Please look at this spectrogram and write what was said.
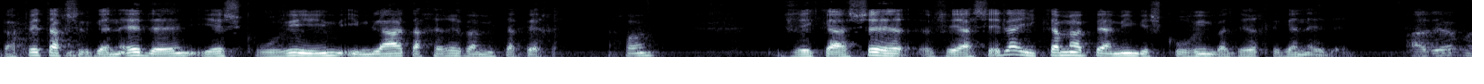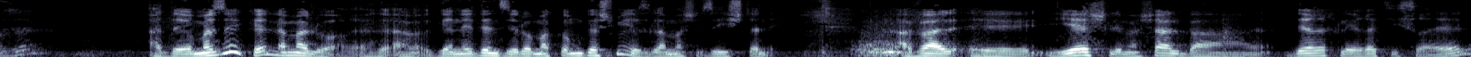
בפתח של גן עדן יש כרובים עם להט החרב המתהפכת, נכון? וכאשר, והשאלה היא כמה פעמים יש כרובים בדרך לגן עדן. עד היום הזה? עד היום הזה, כן, למה לא? גן עדן זה לא מקום גשמי, אז למה שזה ישתנה? אבל יש למשל בדרך לארץ ישראל,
